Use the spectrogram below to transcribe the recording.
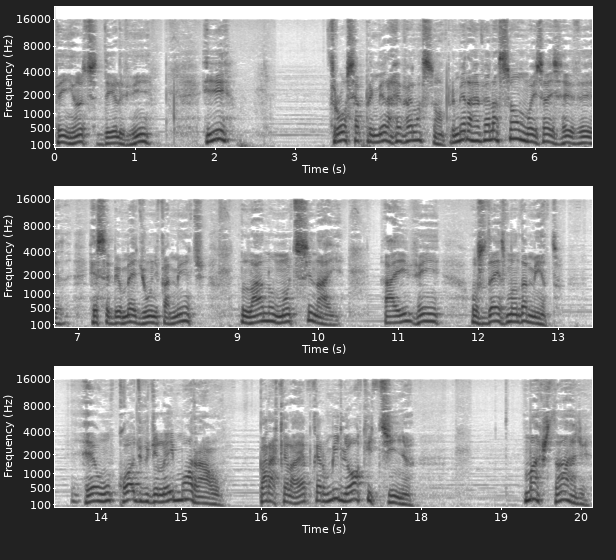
bem antes dele vir e trouxe a primeira revelação. A primeira revelação Moisés recebeu mediunicamente lá no Monte Sinai. Aí vem os dez mandamentos. É um código de lei moral. Para aquela época era o melhor que tinha. Mais tarde,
